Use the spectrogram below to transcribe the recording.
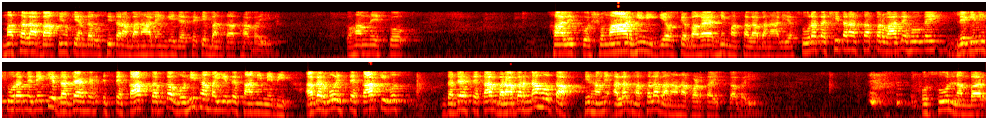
مسئلہ باقیوں کے اندر اسی طرح بنا لیں گے جیسے کہ بنتا تھا بھائی۔ تو ہم نے اس کو خالد کو شمار ہی نہیں کیا، اس کے بغیر ہی مسئلہ بنا لیا۔ صورت اچھی طرح سب پر واضح ہو گئی، لیکن اس صورت میں دیکھیے، درجہ استحقاق سب کا وہی تھا میت ثانی میں بھی۔ اگر وہ استحقاق کی وہ درجہ استحقاق برابر نہ ہوتا، پھر ہمیں الگ مسئلہ بنانا پڑتا اس کا بھائی۔ اصول نمبر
